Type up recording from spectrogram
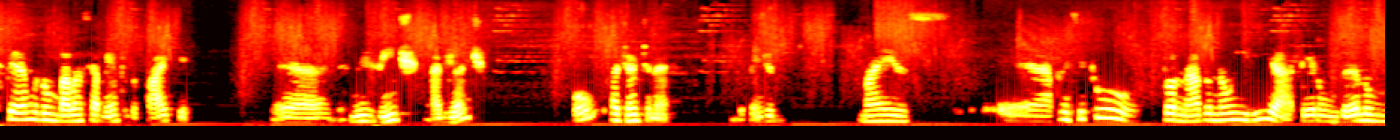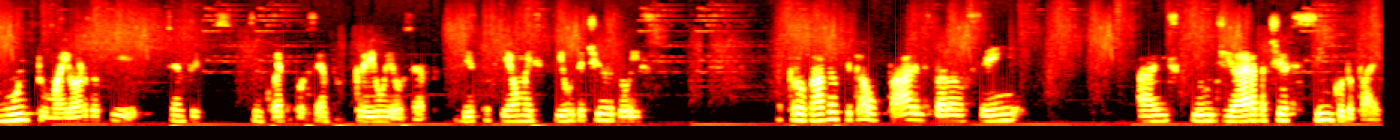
Esperamos um balanceamento do Pike é, 2020 adiante, ou adiante, né? Depende. Mas é, a princípio Tornado não iria ter um dano muito maior do que 150%, creio eu, certo? Visto que é uma skill de Tier 2. É provável que para upar eles balanceiem a skill diária da Tier 5 do pai,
